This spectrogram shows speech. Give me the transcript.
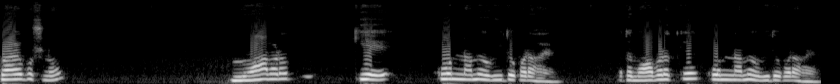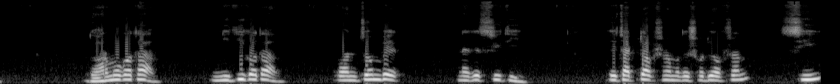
পরের প্রশ্ন মহাভারতকে কোন নামে অভিহিত করা হয়? অর্থাৎ মহাভারতকে কোন নামে অভিহিত করা হয়? ধর্মকথা, নীতিকথা পঞ্চম বেদ নাকি স্মৃতি? এই চারটি অপশনের মধ্যে সঠিক অপশন সি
